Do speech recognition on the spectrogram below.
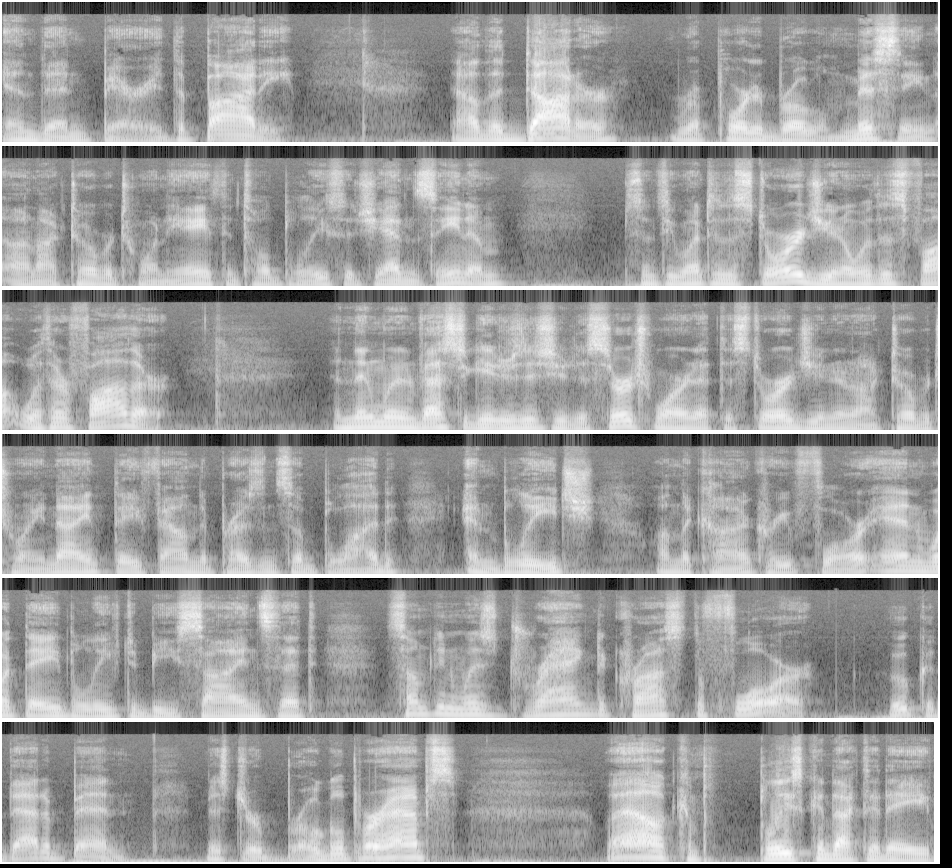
and then buried the body. Now, the daughter reported Brogel missing on October 28th and told police that she hadn't seen him since he went to the storage unit with, his fa- with her father. And then, when investigators issued a search warrant at the storage unit on October 29th, they found the presence of blood and bleach on the concrete floor and what they believed to be signs that something was dragged across the floor. Who could that have been? Mr. Brogel, perhaps? Well, com- police conducted a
